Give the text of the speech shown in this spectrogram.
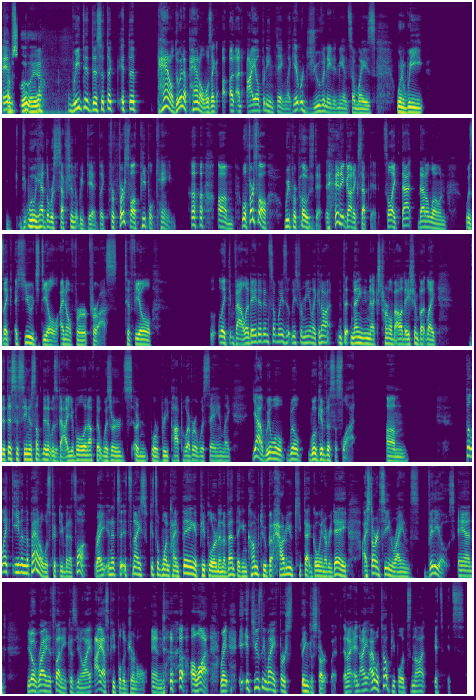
And Absolutely, yeah. We did this at the at the panel. Doing a panel was like a, an eye-opening thing. Like it rejuvenated me in some ways when we when we had the reception that we did. Like for first of all, people came. um, well, first of all, we proposed it and it got accepted. So like that that alone was like a huge deal i know for for us to feel like validated in some ways at least for me like not not external validation but like that this is seen as something that was valuable enough that wizards or or ReedPop whoever was saying like yeah we will we'll we'll give this a slot um but like even the panel was 50 minutes long right and it's it's nice it's a one time thing if people are at an event they can come to but how do you keep that going every day i started seeing ryan's videos and you know, Ryan, it's funny because, you know, I, I ask people to journal and a lot, right? It's usually my first thing to start with. And I, and I, I will tell people it's not, it's, it's,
